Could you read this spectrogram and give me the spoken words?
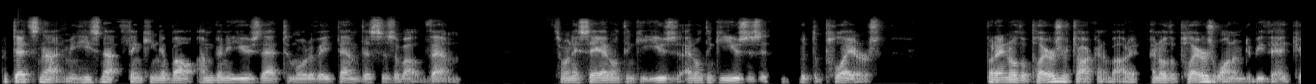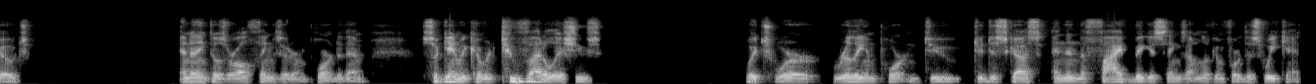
But that's not, I mean, he's not thinking about I'm going to use that to motivate them. This is about them. So when I say I don't think he uses I don't think he uses it with the players. But I know the players are talking about it. I know the players want him to be the head coach. And I think those are all things that are important to them. So, again, we covered two vital issues, which were really important to, to discuss. And then the five biggest things I'm looking for this weekend.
